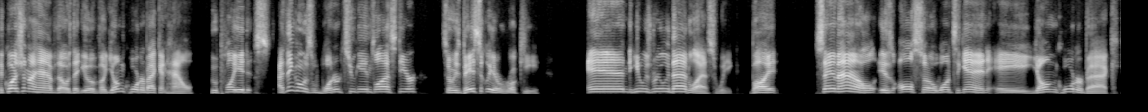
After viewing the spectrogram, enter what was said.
the question I have, though, is that you have a young quarterback in Howell who played, I think it was one or two games last year. So he's basically a rookie. And he was really bad last week. But Sam Howell is also, once again, a young quarterback,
